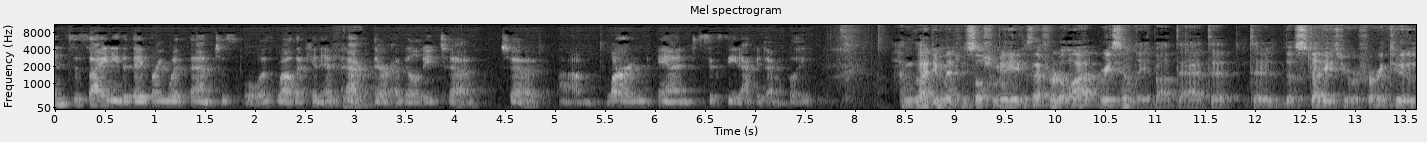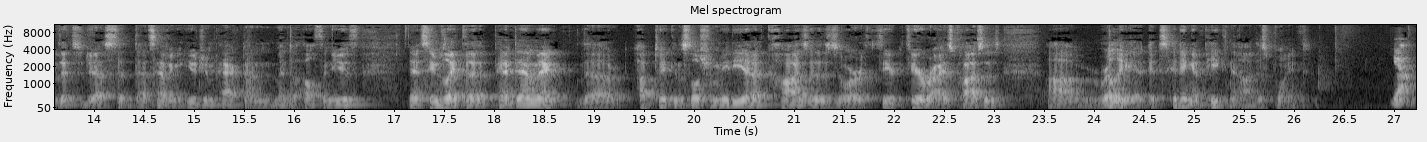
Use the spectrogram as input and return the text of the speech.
in society that they bring with them to school as well that can impact their ability to to um, learn and succeed academically. I'm glad you mentioned social media because I've heard a lot recently about that. That the, the studies you're referring to that suggest that that's having a huge impact on mental health in youth. And it seems like the pandemic, the uptick in social media causes or the- theorized causes, uh, really it's hitting a peak now at this point. Yeah,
